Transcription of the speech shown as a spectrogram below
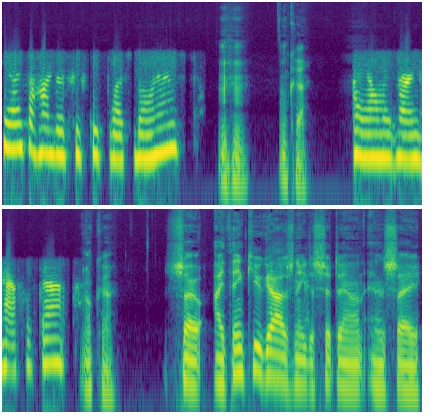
he earns 150 plus bonus. Mhm. Okay. I only earn half of that. Okay. So I think you guys need to sit down and say,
